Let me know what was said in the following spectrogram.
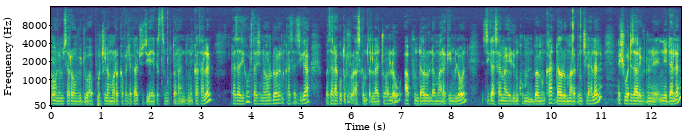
አሁን የምሰራውን ቪዲዮ አፖችን ለማውረድ ከፈለጋችሁ እዚህ ጋር የቀስት ምልክቷን አንዴ እነካታለን። ከዛ እዚህ ጋር ወርታችን እናወርደዋለን። ከዛ ጋር በተራ ቁጥር አስቀምጥላችኋለሁ አፑን download ለማድረግ የሚለውን እዚህ ጋር ሰማያዊ ሊንኩን በመንካት download ማድረግ እንችላለን። እሺ ወደ ዛሬ ቪዲዮ እንሄዳለን።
